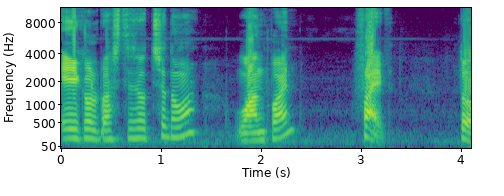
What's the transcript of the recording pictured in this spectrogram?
এ ইকুয়াল টু আসতে হচ্ছে তোমার ওয়ান পয়েন্ট ফাইভ তো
